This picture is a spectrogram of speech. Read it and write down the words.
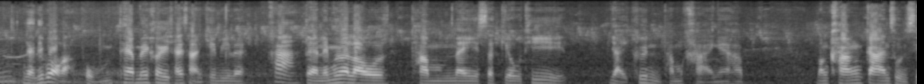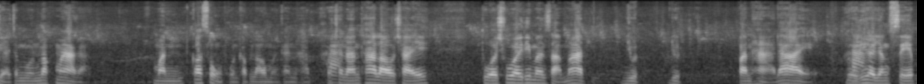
มอย่างที่บอกอะ ผมแทบไม่เคยใช้สารเคมีเลย ค่ะ แต่ในเมื่อเราทำในสเกลที่ใหญ่ขึ้นทำขายเงี้ยครับ บางครั้งการสูญเสียจำนวนมาก ๆอะ มันก็ส่งผลกับเราเหมือนกันครับ เพราะฉะนั้นถ้าเราใช้ตัวช่วยที่มันสามารถหยุดหยุด ปัญหาได้ โดยที่เรายังเซฟ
